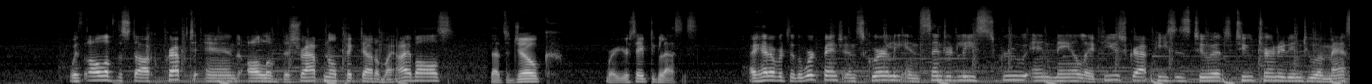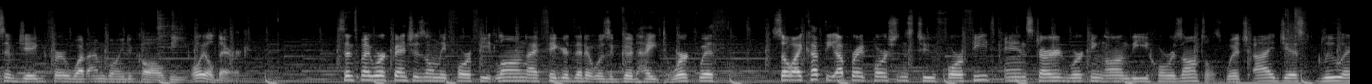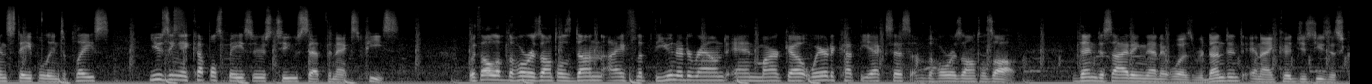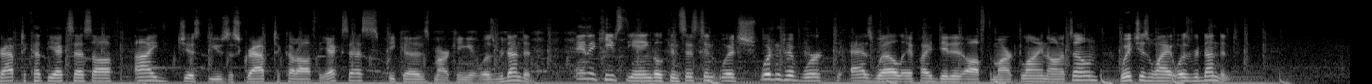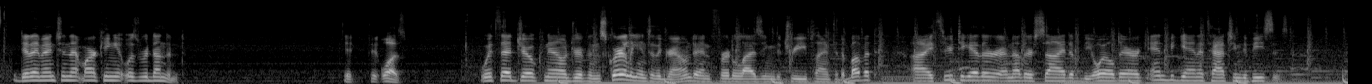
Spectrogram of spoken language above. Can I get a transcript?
With all of the stock prepped and all of the shrapnel picked out of my eyeballs, that's a joke. Wear your safety glasses. I head over to the workbench and squarely and centeredly screw and nail a few scrap pieces to it to turn it into a massive jig for what I'm going to call the oil derrick. Since my workbench is only 4 feet long, I figured that it was a good height to work with, so I cut the upright portions to 4 feet and started working on the horizontals, which I just glue and staple into place, using a couple spacers to set the next piece. With all of the horizontals done, I flip the unit around and mark out where to cut the excess of the horizontals off. Then deciding that it was redundant and I could just use a scrap to cut the excess off, I just use a scrap to cut off the excess because marking it was redundant. And it keeps the angle consistent, which wouldn't have worked as well if I did it off the marked line on its own, which is why it was redundant. Did I mention that marking it was redundant? It, it was. With that joke now driven squarely into the ground and fertilizing the tree planted above it, I threw together another side of the oil derrick and began attaching the pieces.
